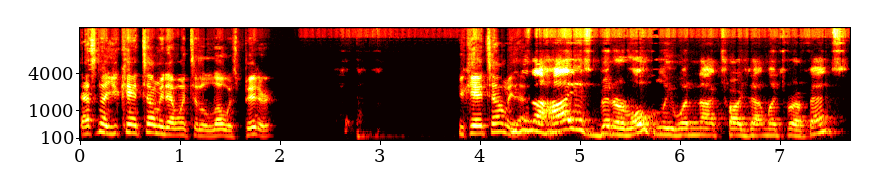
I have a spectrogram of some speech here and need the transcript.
That's not. You can't tell me that went to the lowest bidder. You can't tell me Even that. the highest bidder locally would not charge that much for a fence.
